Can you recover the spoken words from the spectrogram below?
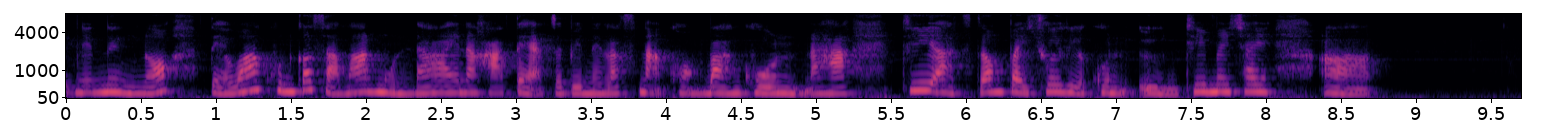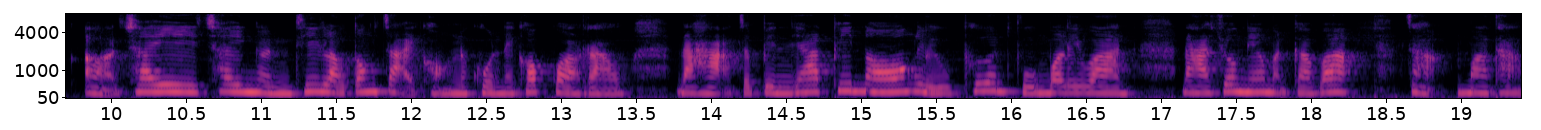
ฟนิดนึงเนาะ แต่ว่าคุณก็สามารถหมุนได้นะคะ แต่อาจจะเป็นในลักษณะของบางคนนะคะ ที่อาจจะต้องไปช่วยเหลือคนอื่นที่ไม่ใช่อ่า ใช่ใช่เงินที่เราต้องจ่ายของคนในครอบครัวเรานะคะจะเป็นญาติพี่น้องหรือเพื่อนฝูงบริวารนะคะช่วงนี้เหมือนกับว่าจะมาถาม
